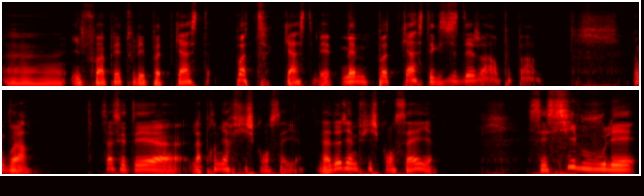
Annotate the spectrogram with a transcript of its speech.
Euh, il faut appeler tous les podcasts podcast, mais même podcast existe déjà, on peut pas. Donc voilà. Ça, c'était la première fiche conseil. La deuxième fiche conseil, c'est si vous voulez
